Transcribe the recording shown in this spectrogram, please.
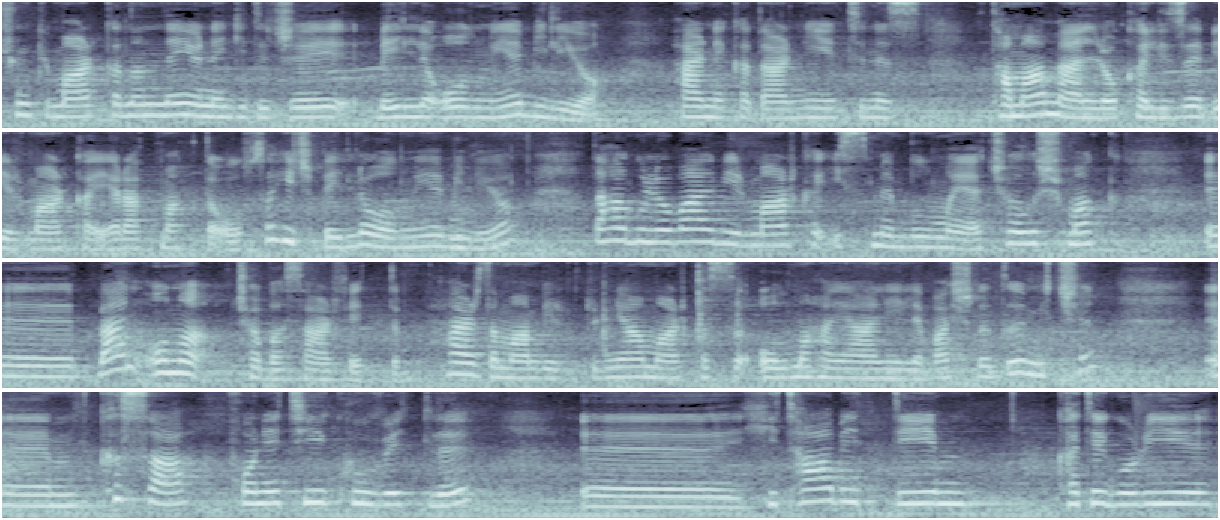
Çünkü markanın ne yöne gideceği belli olmayabiliyor. Her ne kadar niyetiniz tamamen lokalize bir marka yaratmak da olsa hiç belli olmayabiliyor. Daha global bir marka ismi bulmaya çalışmak e, ben ona çaba sarf ettim. Her zaman bir dünya markası olma hayaliyle başladığım için e, kısa, fonetiği kuvvetli, e, hitap ettiğim kategoriyi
